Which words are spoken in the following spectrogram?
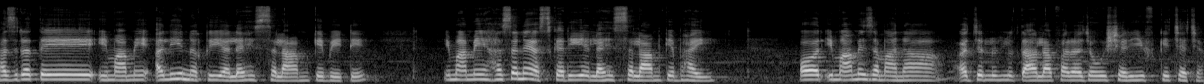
हज़रत इमाम अली नकी अलैहिस्सलाम के बेटे, इमाम हसन अस्करी अलैहिस्सलाम के भाई और इमाम ज़माना अजल फ़रज शरीफ के चचा।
